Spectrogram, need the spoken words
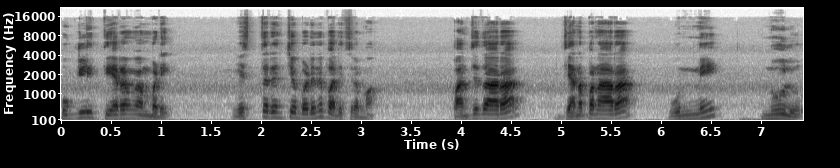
హుగ్లీ తీరం వెంబడి విస్తరించబడిన పరిశ్రమ. పంచదార జనపనార ఉన్ని నూలు.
